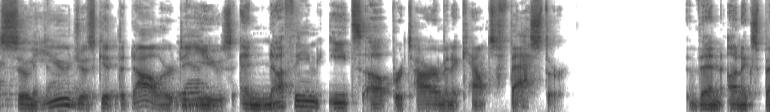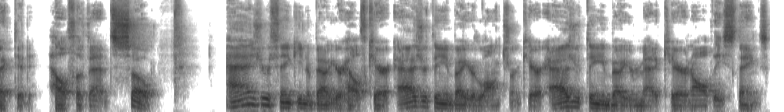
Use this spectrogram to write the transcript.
so you just get the dollar to Yeah. use, and nothing eats up retirement accounts faster than unexpected health events. So, as you're thinking about your health care, as you're thinking about your long term care, as you're thinking about your Medicare and all these things,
